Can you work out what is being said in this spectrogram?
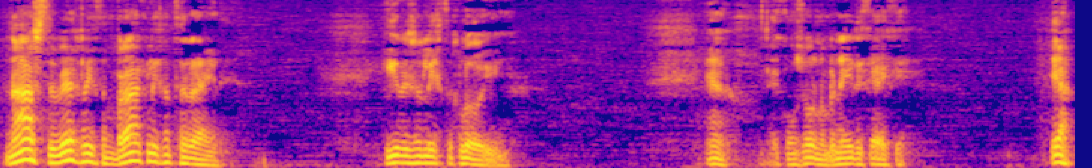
Naast de weg ligt een braakliggend terrein. Hier is een lichte glooiing. Ja, ik kon zo naar beneden kijken. Ja,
